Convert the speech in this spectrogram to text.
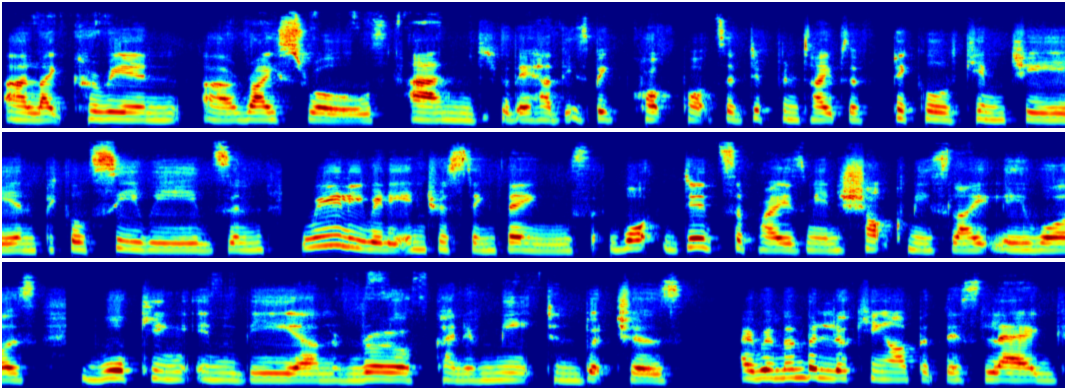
uh, like Korean uh, rice rolls. And they had these big crock pots of different types of pickled kimchi and pickled seaweeds and really, really interesting things. What did surprise me and shock me slightly was walking in the um, row of kind of meat and butchers. I remember looking up at this leg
